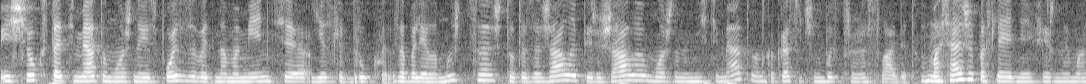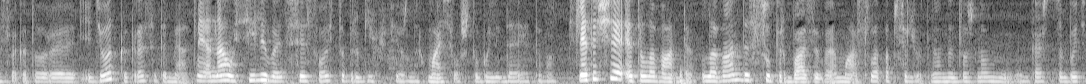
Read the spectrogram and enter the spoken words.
Еще, кстати, мяту можно использовать на моменте, если вдруг заболела мышца, что-то зажало, пережало, можно нанести мяту, он как раз очень быстро расслабит. В массаже последнее эфирное масло, которое идет, как раз это мята. И она усиливает все свойства других эфирных масел, что были до этого. Следующее — это лаванда. Лаванда — супер базовое масло, абсолютно. Оно должно, мне кажется, быть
